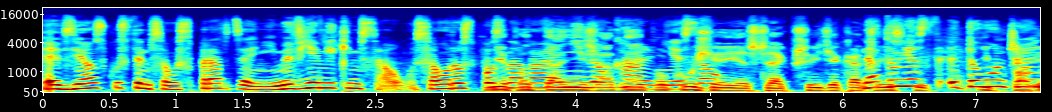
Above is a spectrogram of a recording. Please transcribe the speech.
E, w związku z tym są sprawdzeni. My wiemy, kim są. Są nie rozpoznawani żadnej lokalnie. pokusie Są... jeszcze, jak przyjdzie Kaczyński Natomiast dołączanie-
